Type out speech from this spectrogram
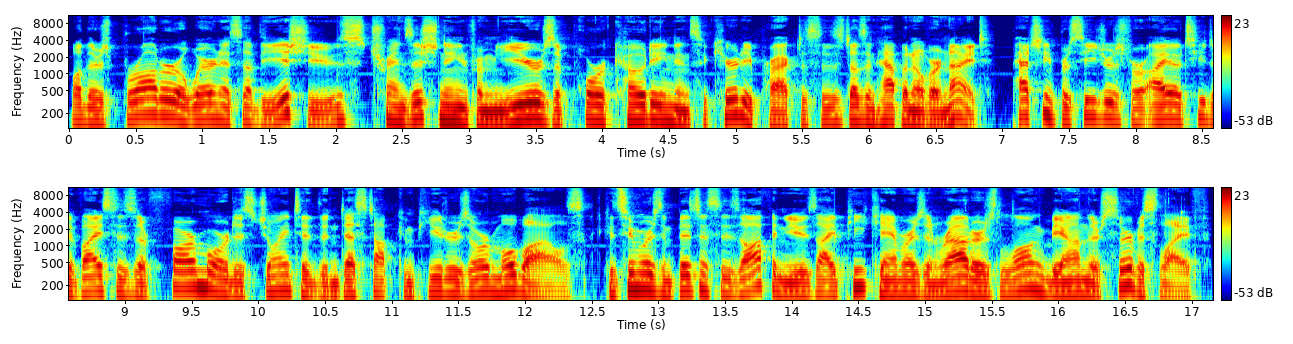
While there's broader awareness of the issues, transitioning from years of poor coding and security practices doesn't happen overnight. Patching procedures for IoT devices are far more disjointed than desktop computers or mobiles. Consumers and businesses often use IP cameras and routers long beyond their service life.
